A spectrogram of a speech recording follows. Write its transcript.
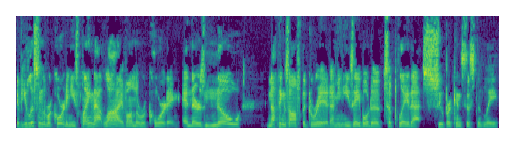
if you listen to the recording, he's playing that live on the recording, and there's no nothing's off the grid. I mean, he's able to to play that super consistently.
